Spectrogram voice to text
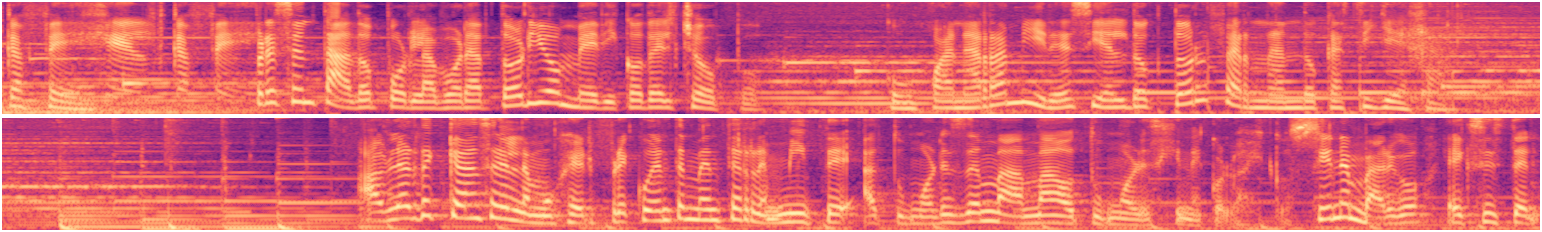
Café. Health Café. Presentado por Laboratorio Médico del Chopo. Con Juana Ramírez y el doctor Fernando Castilleja. Hablar de cáncer en la mujer frecuentemente remite a tumores de mama o tumores ginecológicos. Sin embargo, existen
